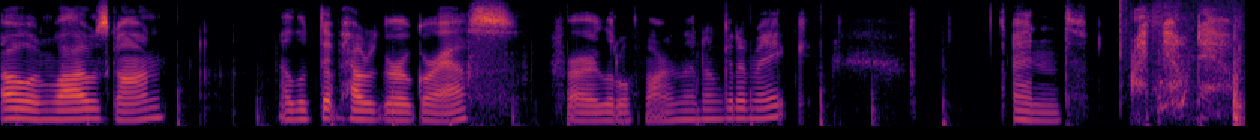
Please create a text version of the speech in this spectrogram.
Oh, and while I was gone, I looked up how to grow grass for our little farm that I'm gonna make. And I found out.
